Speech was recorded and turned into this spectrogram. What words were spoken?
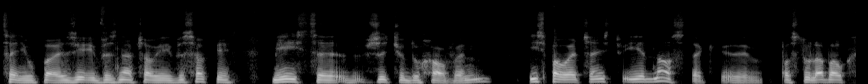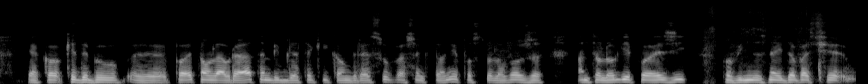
cenił poezję i wyznaczał jej wysokie miejsce w życiu duchowym i społeczeństw, i jednostek. Postulował jako kiedy był e, poetą laureatem Biblioteki Kongresu w Waszyngtonie, postulował, że antologie poezji powinny znajdować się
